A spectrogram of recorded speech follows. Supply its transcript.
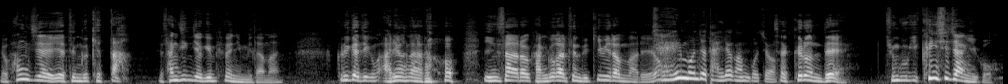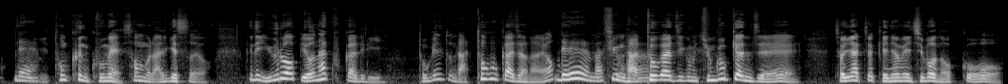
황제에 등극했다. 상징적인 표현입니다만 그러니까 지금 아련하러 인사하러 간 것 같은 느낌이란 말이에요. 제일 먼저 달려간 거죠. 자, 그런데 중국이 큰 시장이고 네. 통큰 구매 선물 알겠어요. 근데 유럽 연합 국가들이 독일도 나토 국가잖아요. 네, 맞습니다. 지금 나토가 지금 중국 견제 전략적 개념에 집어넣고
